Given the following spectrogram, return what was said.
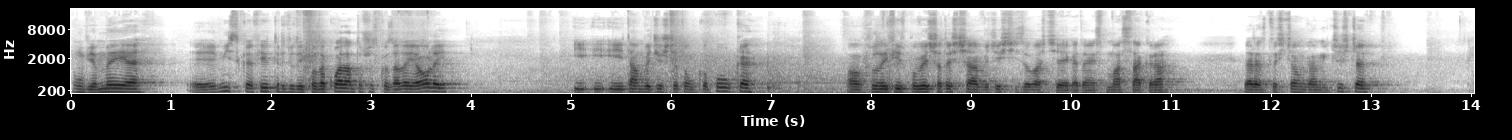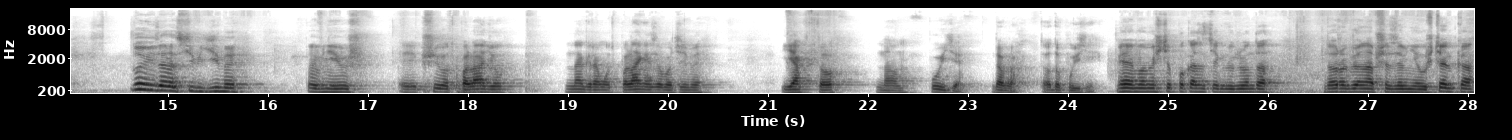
Mówię, myję yy, miskę, filtry, tutaj pozakładam, to wszystko zaleję olej. I, i, I tam wyczyszczę tą kopułkę. O, tutaj filtr powietrza też trzeba wyczyścić. Zobaczcie, jaka tam jest masakra. Zaraz to ściągam i czyszczę. No i zaraz się widzimy. Pewnie już yy, przy odpalaniu. Nagram odpalanie, zobaczymy jak to nam pójdzie. Dobra, to do później. Miałem wam jeszcze pokazać jak wygląda dorobiona przeze mnie uszczelka.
